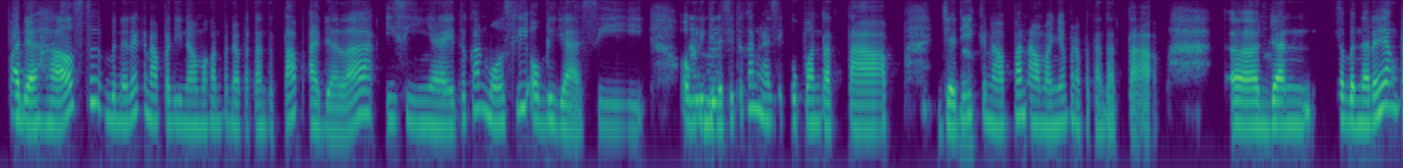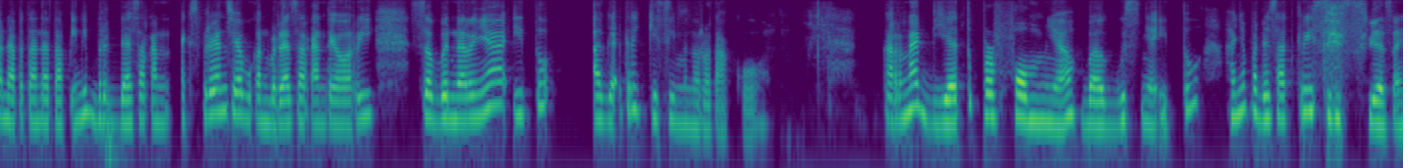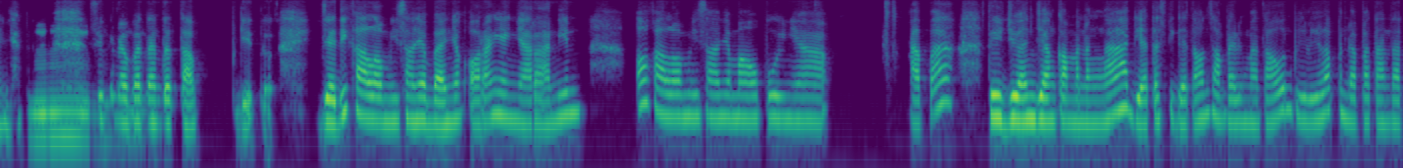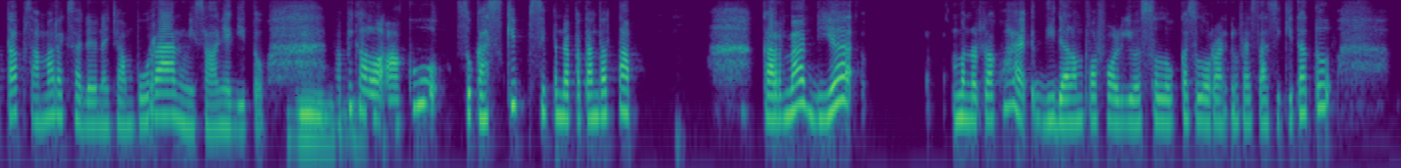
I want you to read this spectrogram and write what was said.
Padahal sebenarnya kenapa dinamakan pendapatan tetap adalah isinya itu kan mostly obligasi. Obligasi mm -hmm. itu kan ngasih kupon tetap. Jadi yeah. kenapa namanya pendapatan tetap? Uh, dan sebenarnya yang pendapatan tetap ini berdasarkan experience ya, bukan berdasarkan teori. Sebenarnya itu agak tricky sih menurut aku. Karena dia tuh performnya bagusnya itu hanya pada saat krisis biasanya. Hmm. Si pendapatan tetap gitu. Jadi kalau misalnya banyak orang yang nyaranin, oh kalau misalnya mau punya apa tujuan jangka menengah di atas tiga tahun sampai lima tahun pilihlah pendapatan tetap sama reksadana campuran misalnya gitu. Hmm. Tapi kalau aku suka skip si pendapatan tetap karena dia menurut aku di dalam portfolio seluruh keseluruhan investasi kita tuh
